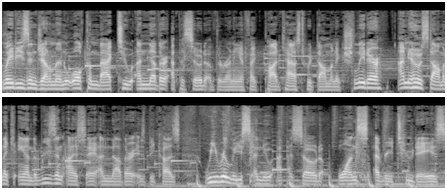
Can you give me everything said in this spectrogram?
Ladies and gentlemen, welcome back to another episode of the Running Effect podcast with Dominic Schlueter. I'm your host, Dominic, and the reason I say another is because we release a new episode once every two days.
